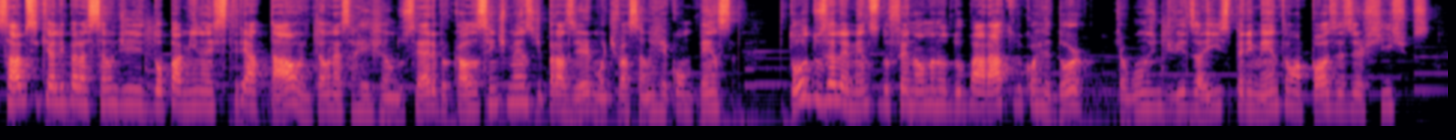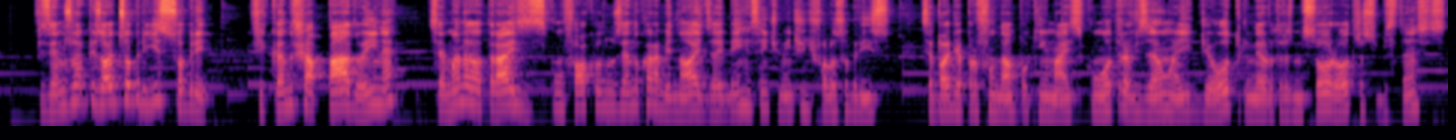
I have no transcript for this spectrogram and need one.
Sabe-se que a liberação de dopamina estriatal, então nessa região do cérebro, causa sentimentos de prazer, motivação e recompensa, todos os elementos do fenômeno do barato do corredor, que alguns indivíduos aí experimentam após exercícios. Fizemos um episódio sobre isso, sobre ficando chapado aí, né? Semanas atrás, com foco nos endocannabinoides, aí bem recentemente a gente falou sobre isso. Você pode aprofundar um pouquinho mais com outra visão aí de outro neurotransmissor, outras substâncias,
